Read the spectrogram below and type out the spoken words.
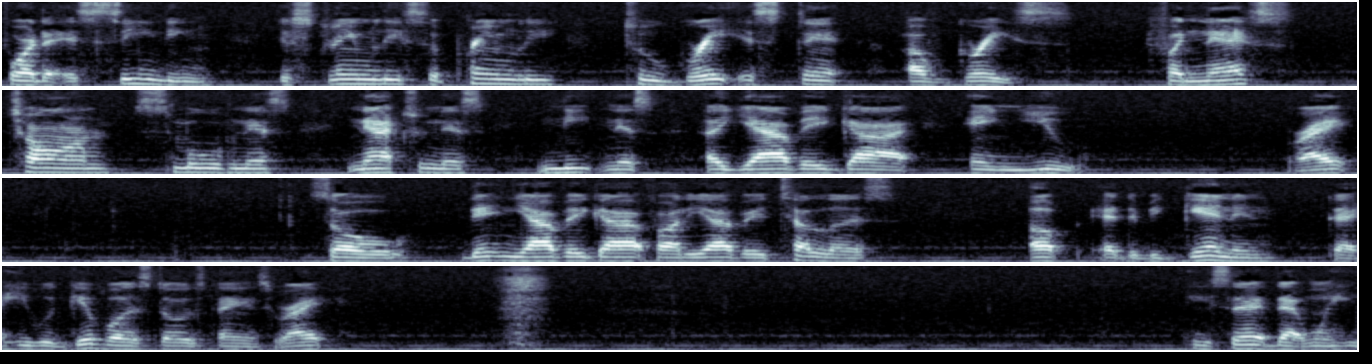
for the exceeding, extremely, supremely, to great extent of grace, finesse, charm, smoothness, naturalness, neatness, a Yahweh God in you. Right? So, didn't Yahweh God, Father Yahweh, tell us up at the beginning that He would give us those things, right? He said that when he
